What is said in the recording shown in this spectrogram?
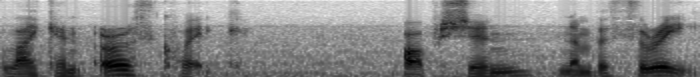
like an earthquake. Option number three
